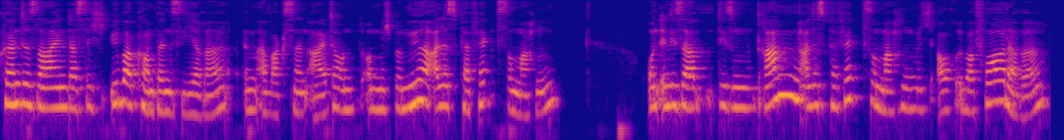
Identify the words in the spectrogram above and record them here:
könnte sein, dass ich überkompensiere im Erwachsenenalter und, und mich bemühe, alles perfekt zu machen. Und in dieser, diesem Drang, alles perfekt zu machen, mich auch überfordere,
